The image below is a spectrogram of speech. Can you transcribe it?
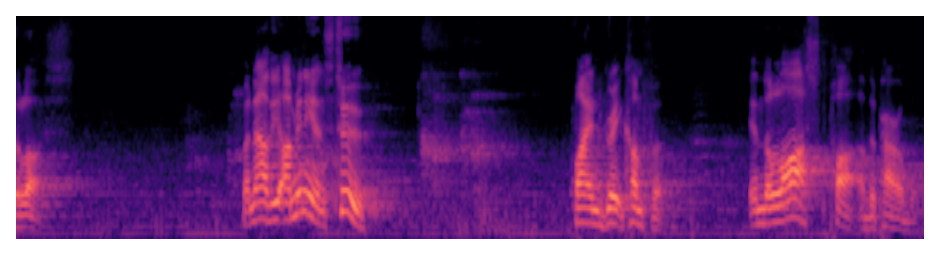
the lost. But now the Arminians, too, find great comfort in the last part of the parable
